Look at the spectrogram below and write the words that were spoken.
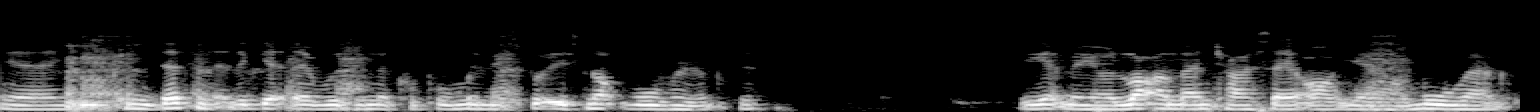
Yeah, you can definitely get there within a couple minutes, but it's not Wolverhampton. You get me? A lot of men try to say, "Oh yeah, I'm Wolverhampton."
